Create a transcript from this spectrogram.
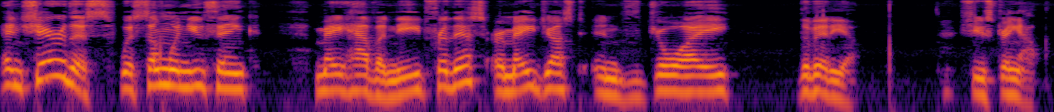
and share this with someone you think may have a need for this or may just enjoy the video. Shoestring out.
